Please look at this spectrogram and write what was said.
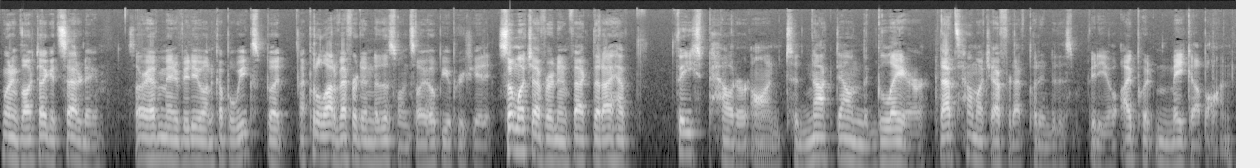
Morning Vlog Tag, it's Saturday. Sorry I haven't made a video in a couple weeks, but I put a lot of effort into this one, so I hope you appreciate it. So much effort, in fact, that I have face powder on to knock down the glare. That's how much effort I've put into this video. I put makeup on.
